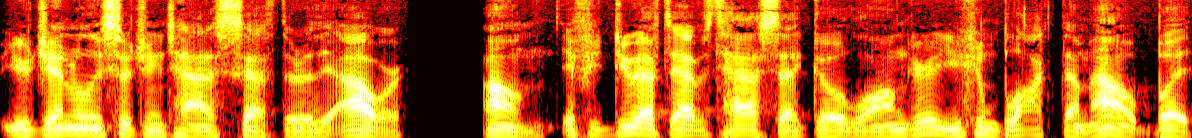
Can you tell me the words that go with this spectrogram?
You're generally switching tasks after the hour. Um, if you do have to have tasks that go longer, you can block them out. But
